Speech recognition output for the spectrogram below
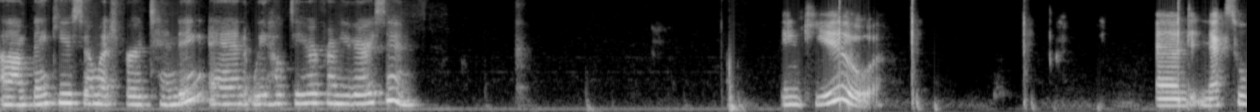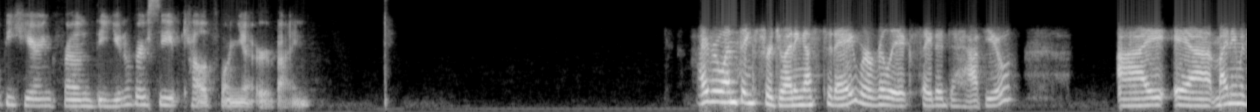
Um, thank you so much for attending, and we hope to hear from you very soon. Thank you. And next we'll be hearing from the University of California, Irvine. Hi everyone, thanks for joining us today. We're really excited to have you. I am, my name is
